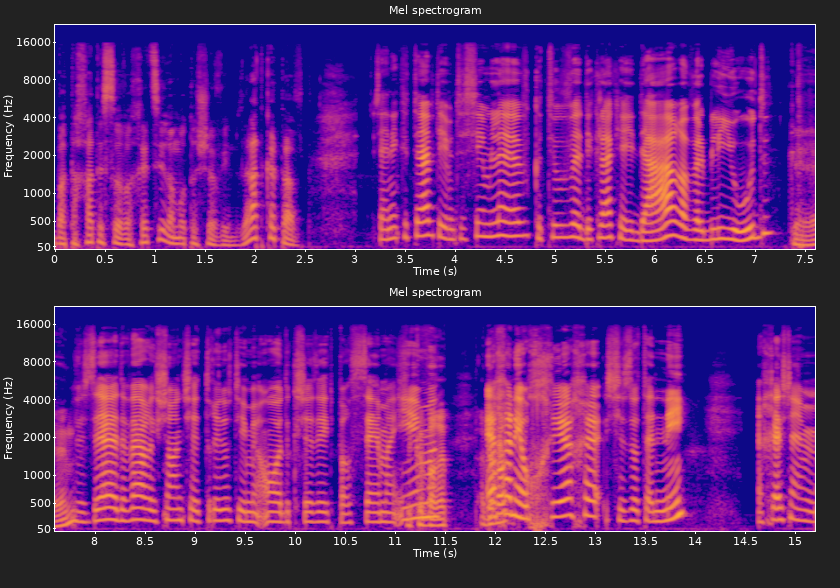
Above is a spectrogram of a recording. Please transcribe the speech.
בת 11 וחצי, רמות השבים. זה את כתבת. זה אני כתבתי, אם תשים לב, כתוב דקלה קידר, אבל בלי יוד. כן. וזה הדבר הראשון שהטריד אותי מאוד כשזה התפרסם. האם... שכבר... איך אני אוכיח שזאת אני, אחרי שהם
